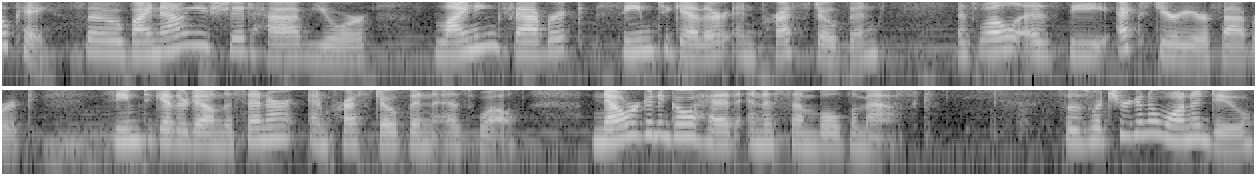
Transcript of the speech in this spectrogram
Okay, so by now you should have your lining fabric seamed together and pressed open, as well as the exterior fabric seamed together down the center and pressed open as well. Now we're going to go ahead and assemble the mask. So what you're going to want to do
